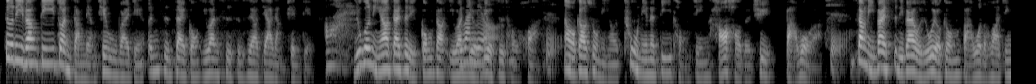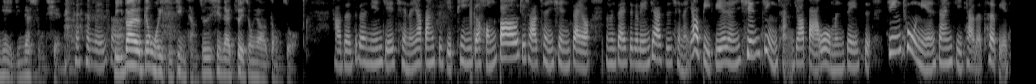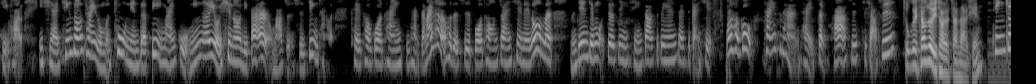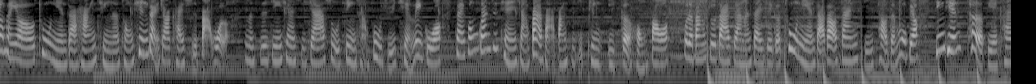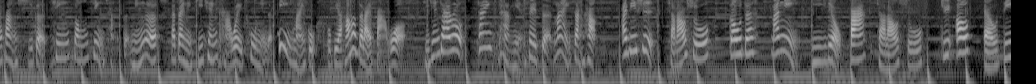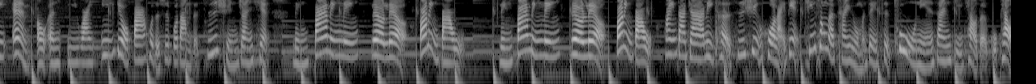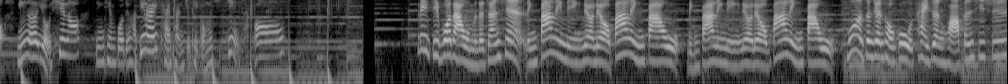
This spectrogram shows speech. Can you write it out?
这个地方第一段涨两千五百点，N 字再攻一万四，是不是要加两千点？哇！如果你要在这里攻到一万六六字头的话，是。那我告诉你哦，兔年的第一桶金，好好的去把握了。是上礼拜四、礼拜五如果有跟我们把握的话，今天已经在数钱了。没错。礼拜二跟我一起进场，就是现在最重要的动作。好的，这个年节前呢，要帮自己拼一个红包，就是要趁现在哦。那么在这个年假之前呢，要比别人先进场，就要把握我们这一次金兔年三级跳的特别计划了。一起来轻松参与我们兔年的必买股，名额有限哦。礼拜二我们要准时进场了，可以透过蔡因斯坦的 LINE 或者是拨通专线联络我们。我们今天节目就进行到这边，再次感谢摩尔投顾蔡因斯坦蔡正华老师，谢谢老师。祝各位操作愉快，赚大钱！听众朋友，兔年的行情呢，从现在就要开始把握了。那么资金现在是加速进场。场布局潜力股哦，在封关之前想办法帮自己拼一个红包哦。为了帮助大家呢，在这个兔年达到三级跳的目标，今天特别开放十个轻松进场的名额，要带你提前卡位兔年的必买股，务必要好好的来把握。请先加入蔡因斯坦免费的 LINE 账号，ID 是小老鼠 Gold Money 一六八小老鼠。G O L D M O N E Y 一六八，或者是拨打我们的咨询专线零八零零六六八零八五零八零零六六八零八五，欢迎大家立刻私讯或来电，轻松的参与我们这一次兔年三级跳的股票，名额有限哦。今天拨电话进来，开盘就可以跟我们一起进场哦。立即拨打我们的专线零八零零六六八零八五零八零零六六八零八五摩尔证券投顾蔡振华分析师。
